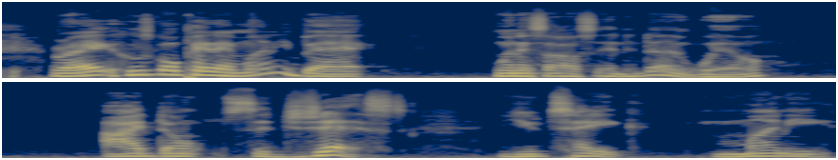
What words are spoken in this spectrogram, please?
right? Who's gonna pay that money back when it's all said and done? Well, I don't suggest you take money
